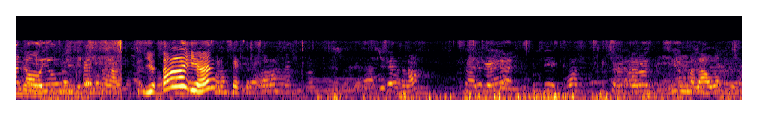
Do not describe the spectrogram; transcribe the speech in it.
Ano, yung Petra. Y- ah, yan. Parang Petra. Petra? Hindi, what? Picture, pero yun, malawak yun.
